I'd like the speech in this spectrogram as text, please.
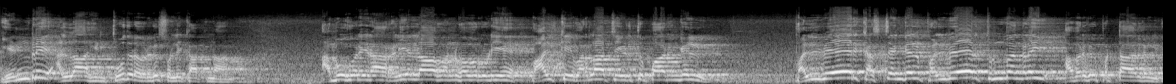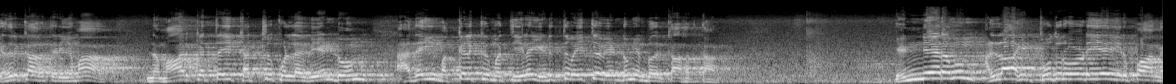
என்று அல்லாஹின் தூதர் அவர்கள் சொல்லி காட்டினான். அபுகுரையார் அலியல்லாஹ் அவருடைய வாழ்க்கை வரலாற்றை எடுத்து பாருங்கள். பல்வேறு கஷ்டங்கள் பல்வேறு துன்பங்களை அவர்கள் பட்டார்கள். எதற்காக தெரியுமா? இந்த மார்க்கத்தை கற்றுக்கொள்ள வேண்டும் அதை மக்களுக்கு மத்தியில் எடுத்து வைக்க வேண்டும் என்பதற்காகத்தான். எந்நேரமும் அல்லாஹின் தூதரோடையே இருப்பாங்க.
